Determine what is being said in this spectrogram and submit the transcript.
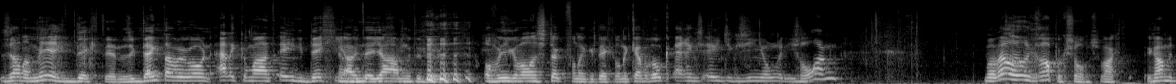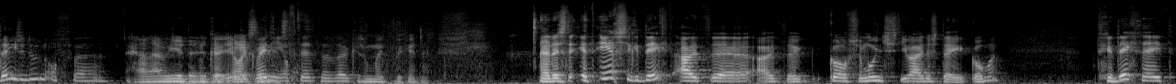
Er zijn er meer gedichten in. Dus ik denk dat we gewoon elke maand één gedichtje Ja, uit een jaar moeten doen. of in ieder geval een stuk van een gedicht. Want ik heb er ook ergens eentje gezien, jongen, die is lang. Maar wel heel grappig soms. Wacht, gaan we deze doen? Of, eh? Ja, dan hebben we hier de, de- Oké, de ja, maar ik weet niet of dit eh, leuk is om mee te beginnen. Dit is de- het eerste gedicht uit, eh, uit de Korfse Moentjes die wij dus tegenkomen. Het gedicht heet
